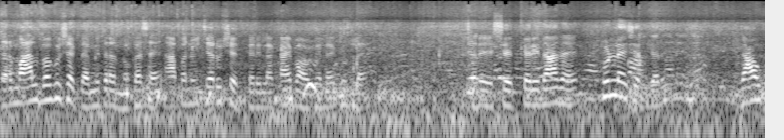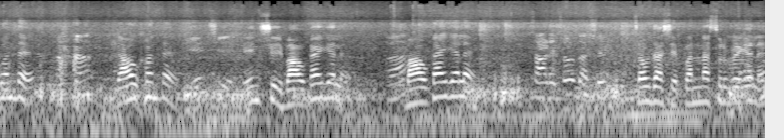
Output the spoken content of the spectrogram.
तर माल बघू शकता मित्रांनो कसं आहे. आपण विचारू शेतकरीला काय भाव गेला आहे कुठला आहे. तर शेतकरी दादा आहे. कुठला आहे शेतकरी? गाव कोणतं आहे? गाव कोणतं आहे? ऐंशी भाव काय गेलाय? भाव काय गेलाय? साडे चौदाशे. चौदाशे पन्नास रुपये गेलाय.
